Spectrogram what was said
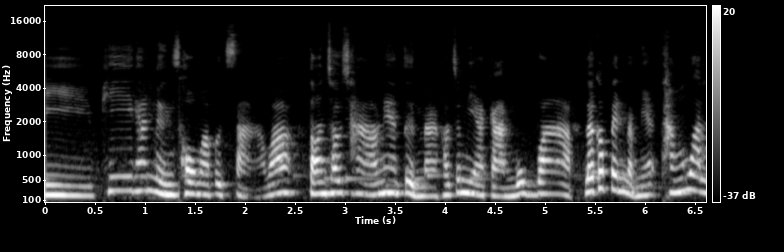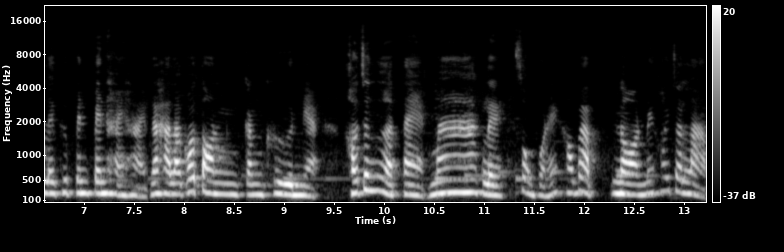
มีพี่ท่านหนึ่งโทรมาปรึกษาว่าตอนเช้าๆเนี่ยตื่นมาเขาจะมีอาการวูบวาบ แล้วก็เป็นแบบนี้ทั้งวันเลยคือเป็นเป็นหายหายๆนะคะ แล้วก็ตอนกลางคืนเนี่ยเขาจะเหงื่อแตกมากเลย ส่งผลให้เขาแบบนอนไม่ค่อยจะหลับ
